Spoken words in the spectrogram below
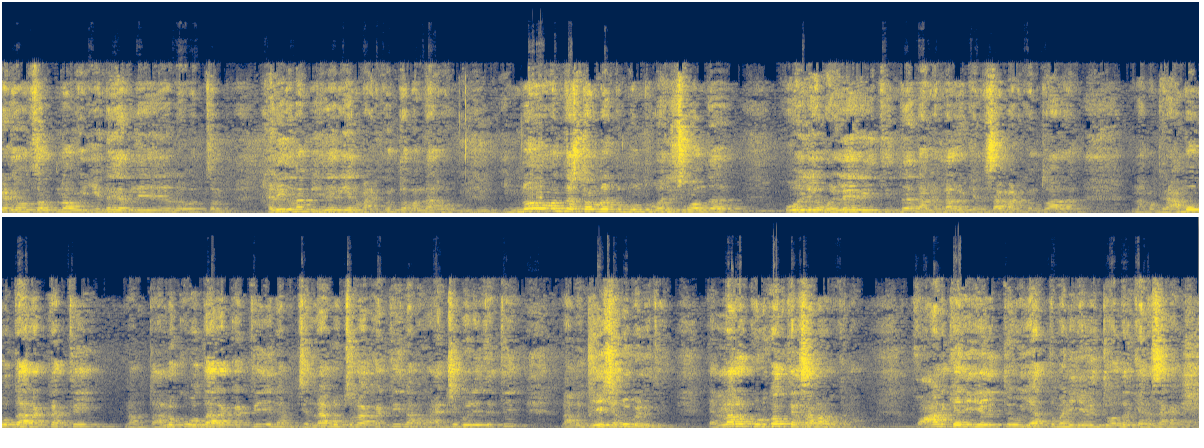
ಕಡೆ ಒಂದ್ ಸ್ವಲ್ಪ ನಾವು ಏನೇ ಇರಲಿ ಒಂದ್ ಸ್ವಲ್ಪ ಹಳಿದ ನಮ್ ಹಿರಿಯರು ಏನ್ ಮಾಡ್ಕೊಂತ ಬಂದಾರು. ಇನ್ನೂ ಒಂದಷ್ಟು ಅವನಟ್ಟು ಮುಂದುವರಿಸುವಂದ ಹೋಗಿ ಒಳ್ಳೆ ರೀತಿಯಿಂದ ನಾವೆಲ್ಲರೂ ಕೆಲಸ ಮಾಡ್ಕೊಂತ ನಮ್ಮ ಗ್ರಾಮ ಉದ್ಧಾರ ಆಕತಿ ನಮ್ಮ ತಾಲೂಕು ಉದ್ಧಾರ ಆಕತಿ ನಮ್ಮ ಜಿಲ್ಲಾನು ಚಲೋ ಆಕತಿ ನಮ್ಮ ರಾಜ್ಯ ಬೆಳಿತೈತಿ ನಮ್ಮ ದೇಶನೂ ಬೆಳಿತೈತಿ. ಎಲ್ಲರೂ ಕುಡ್ಕೊಂತ ಕೆಲಸ ಮಾಡ್ಬೇಕು ನಾವು. ಪಾನ್ ಕೆರಿಗೆ ಇಳಿತು ಎತ್ತು ಮನೆಗೆ ಇಳಿತು ಅಂದ್ರೆ ಕೆಲಸ ಆಗಂಗಿಲ್ಲ.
